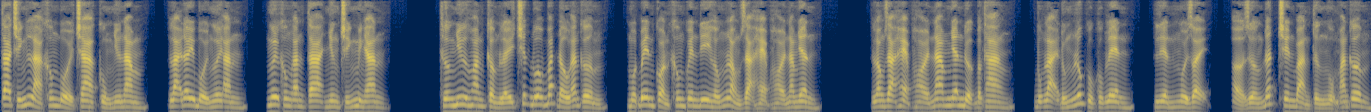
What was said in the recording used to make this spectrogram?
ta chính là không bồi cha cùng như năm, lại đây bồi ngươi ăn, ngươi không ăn ta nhưng chính mình ăn. Thường như hoan cầm lấy chiếc đũa bắt đầu ăn cơm, một bên còn không quên đi hống lòng dạ hẹp hòi nam nhân. Lòng dạ hẹp hòi nam nhân được bậc thang, bụng lại đúng lúc cục cục lên, liền ngồi dậy, ở giường đất trên bàn từng ngụm ăn cơm.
